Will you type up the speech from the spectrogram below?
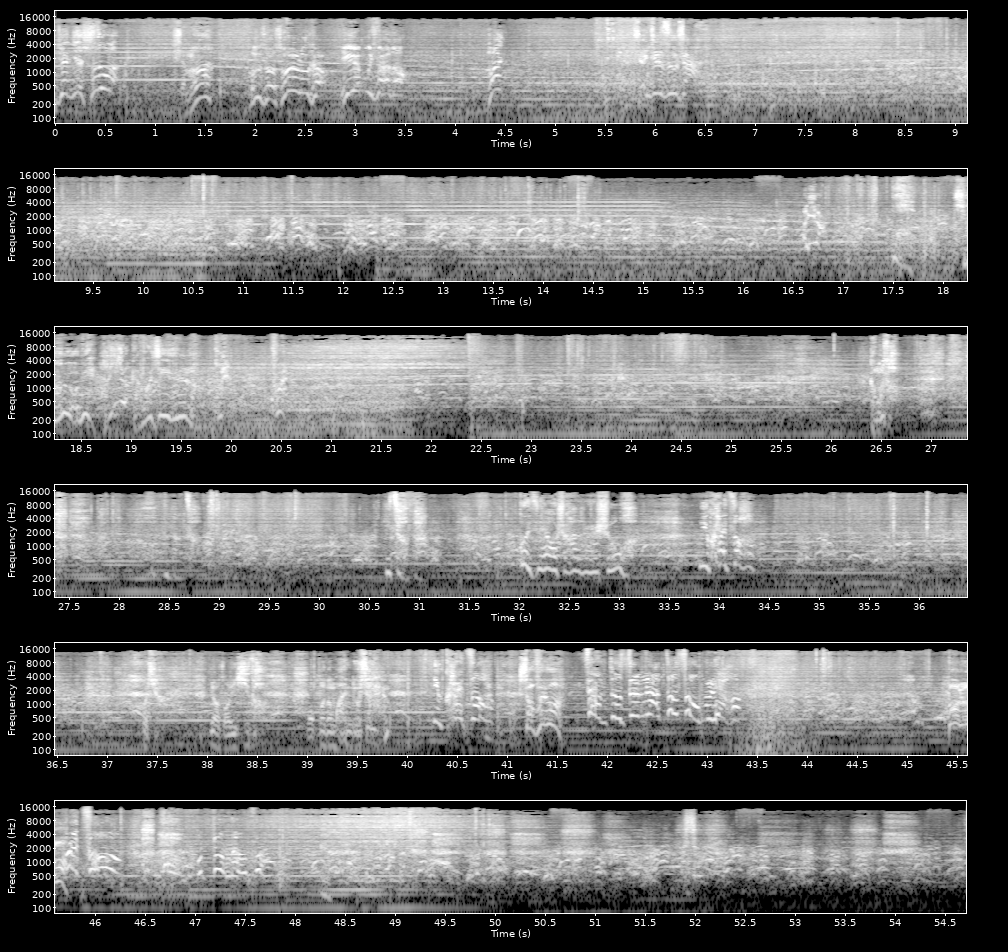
那个女战舰失踪了。什么？封锁所有路口，一个不许放走。嘿！全军肃杀！哎呀，不好，情况有变！哎呀，赶快进营了，快快！鬼子要抓的人是我，你快走。不行，要走一起走，我不能把你留下来。你快走！少废话！再不走，咱们俩都走不了。抱着我！快走！我不能走。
